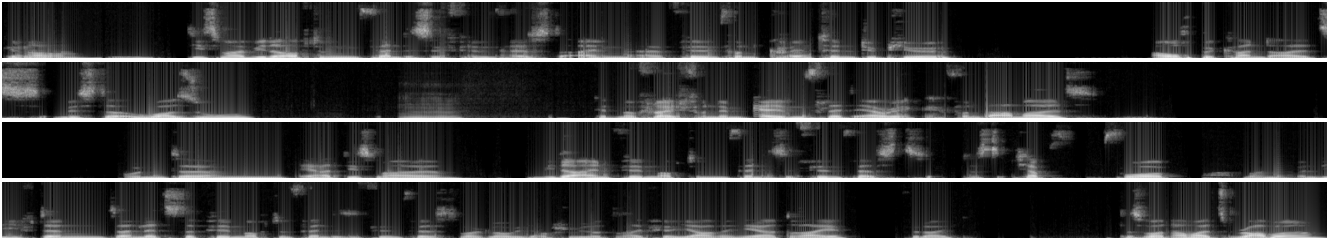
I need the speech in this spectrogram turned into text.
Genau. Diesmal wieder auf dem Fantasy Filmfest ein äh, Film von Quentin Dupieux, auch bekannt als Mr. Oiseau. Mhm. Kennt man vielleicht von dem gelben Flat Eric von damals. Und ähm, er hat diesmal wieder einen Film auf dem Fantasy Filmfest. Das, ich habe vor, wann, lief denn sein letzter Film auf dem Fantasy Filmfest? War glaube ich auch schon wieder drei, vier Jahre her, drei vielleicht. Das war damals Rubber.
